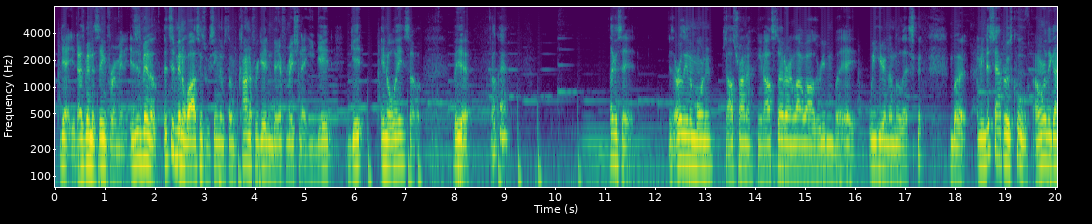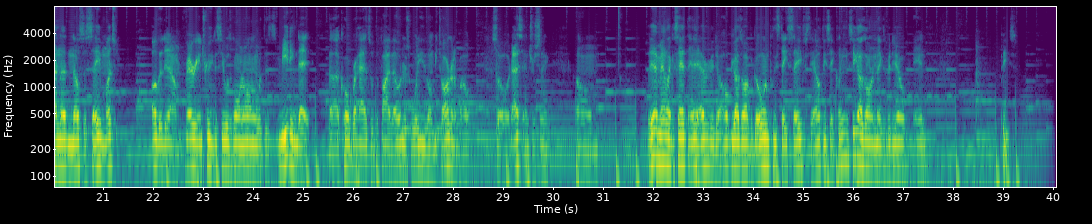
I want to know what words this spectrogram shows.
yeah, that's been the thing for a minute. It's just been a, it's just been a while since we've seen him, so I'm kind of forgetting the information that he did get in a way. So, but yeah, okay. Like I said, it's early in the morning, so I was trying to, you know, I was stuttering a lot while I was reading, but hey, we here nonetheless. but I mean, this chapter was cool. I don't really got nothing else to say much other than I'm very intrigued to see what's going on with this meeting that uh, Cobra has with the five elders, what he's going to be talking about. So that's interesting. Um, yeah, man, like I said at the end of every video, I hope you guys all have a good one. Please stay safe, stay healthy, stay clean. See you guys on the next video, and peace.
